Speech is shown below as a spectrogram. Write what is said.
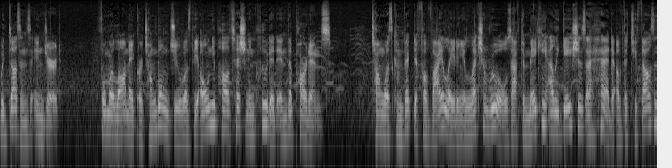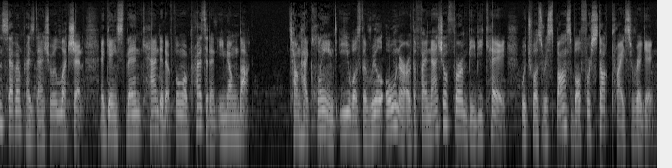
with dozens injured. Former lawmaker Chung Bong-ju was the only politician included in the pardons. Chung was convicted for violating election rules after making allegations ahead of the 2007 presidential election against then candidate former President Lee Myung-bak. Chung had claimed Lee was the real owner of the financial firm BBK, which was responsible for stock price rigging.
